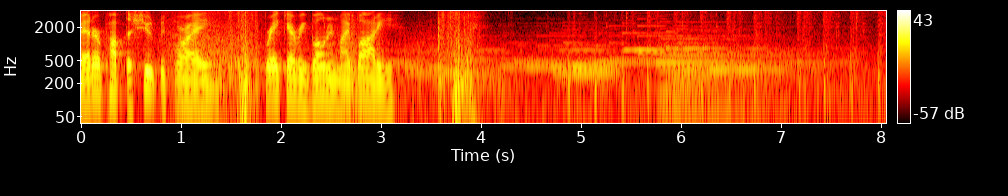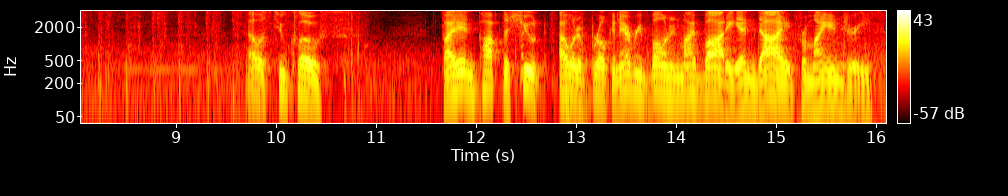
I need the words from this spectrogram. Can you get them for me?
Better pop the chute before I break every bone in my body. That was too close. If I didn't pop the chute, I would have broken every bone in my body and died from my injuries.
